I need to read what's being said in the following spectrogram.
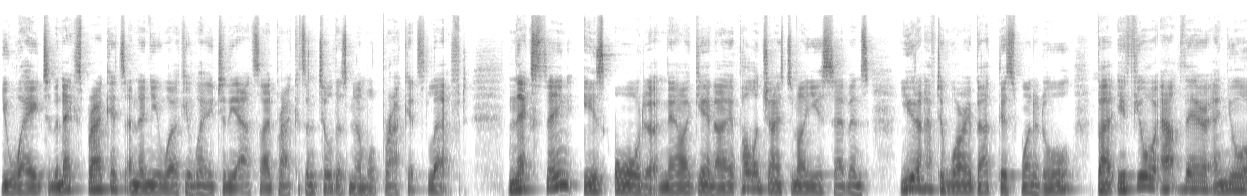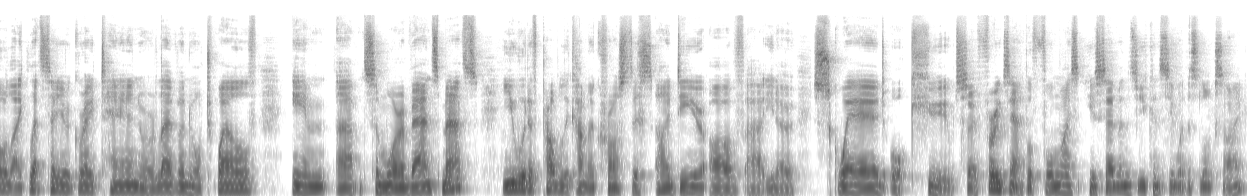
your way to the next brackets, and then you work your way to the outside brackets until there's no more brackets left. Next thing is order. Now again, I apologize to my year sevens. You don't have to worry about this one at all, but if you're out there and you're like, let's say you're grade 10 or 11 or 12 in uh, some more advanced maths, you would have probably come across this idea of, uh, you know, squared or cubed. So for example, for my year sevens, you can see what this looks like.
